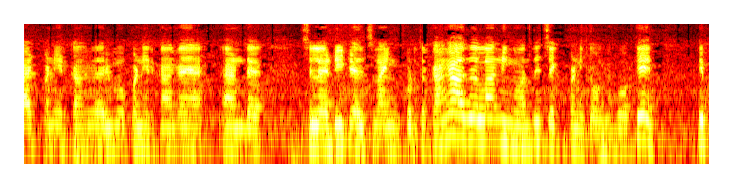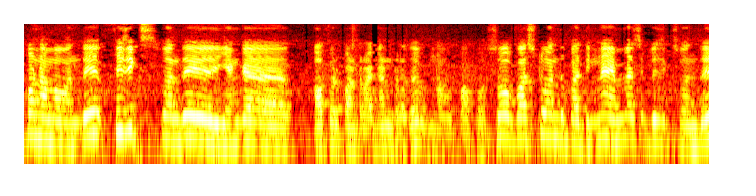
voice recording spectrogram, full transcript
ஆட் பண்ணியிருக்காங்க ரிமூவ் பண்ணியிருக்காங்க அண்டு சில டீட்டெயில்ஸ்லாம் இங்கே கொடுத்துருக்காங்க. அதெல்லாம் நீங்கள் வந்து செக் பண்ணிக்கோங்க ஓகே இப்போ நம்ம வந்து ஃபிசிக்ஸ் வந்து எங்கே ஆஃபர் பண்ணுறாங்கன்றத நம்ம பார்ப்போம். ஸோ ஃபஸ்ட்டு வந்து பார்த்திங்கன்னா எம்எஸ்சி ஃபிசிக்ஸ் வந்து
